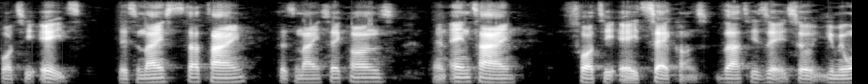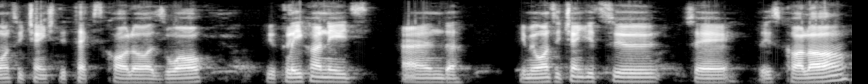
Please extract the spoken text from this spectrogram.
48 39 start time 39 seconds and end time 48 seconds. That is it. So you may want to change the text color as well. You click on it and you may want to change it to say this color.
